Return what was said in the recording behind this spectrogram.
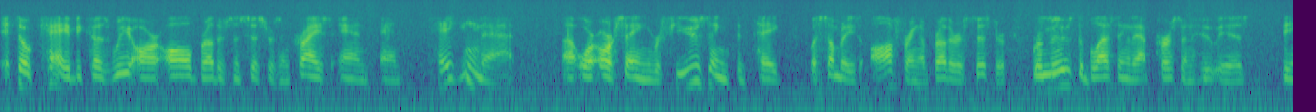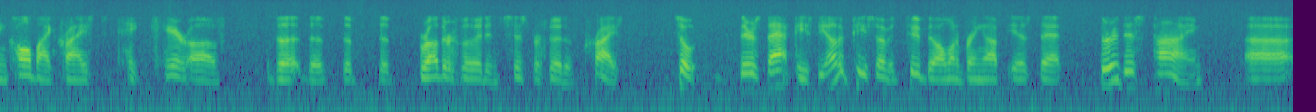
it's okay because we are all brothers and sisters in Christ and, and taking that uh, or, or saying refusing to take what somebody's offering, a brother or sister, removes the blessing of that person who is being called by Christ to take care of the, the, the, the brotherhood and sisterhood of Christ. So there's that piece. The other piece of it, too, Bill, I want to bring up is that through this time, uh,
